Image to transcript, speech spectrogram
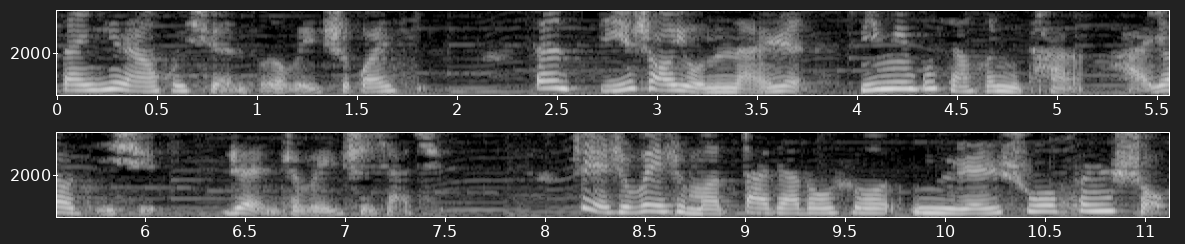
但依然会选择维持关系。但极少有男人明明不想和你谈，还要继续忍着维持下去。这也是为什么大家都说，女人说分手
